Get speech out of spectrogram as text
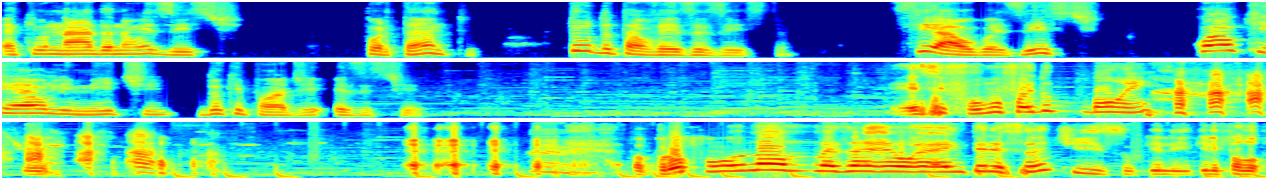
é que o nada não existe. Portanto, tudo talvez exista. Se algo existe, qual que é o limite do que pode existir? Esse fumo foi do bom, hein? Profundo, não, mas é, é interessante isso que ele, que ele falou.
